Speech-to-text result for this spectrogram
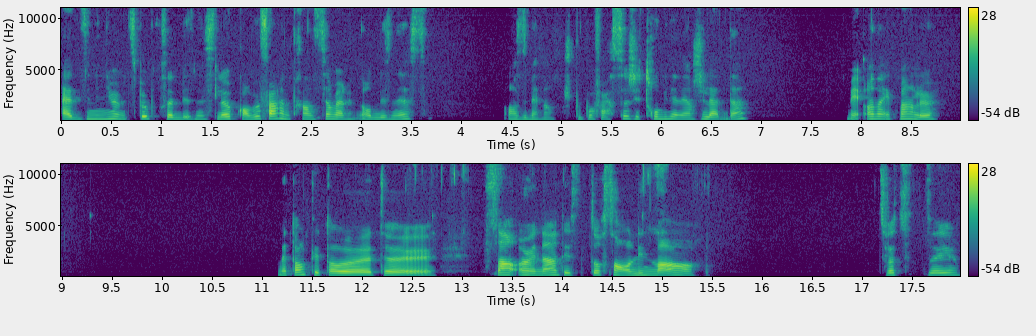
a diminué un petit peu pour cette business-là, qu'on veut faire une transition vers une autre business, on se dit, ben non, je peux pas faire ça, j'ai trop mis d'énergie là-dedans. Mais honnêtement, là, mettons que tu as 101 ans, tu es sur son lit de mort, tu vas -tu te dire,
